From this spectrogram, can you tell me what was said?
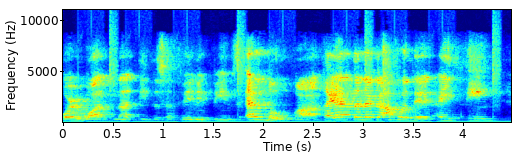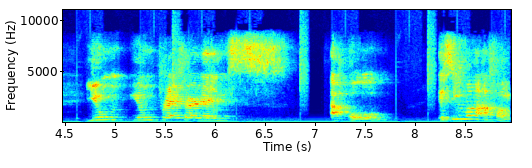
or whatnot dito sa Philippines, elbow ka. Kaya talaga ako din, I think, yung, yung preference ako is yung mga afam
